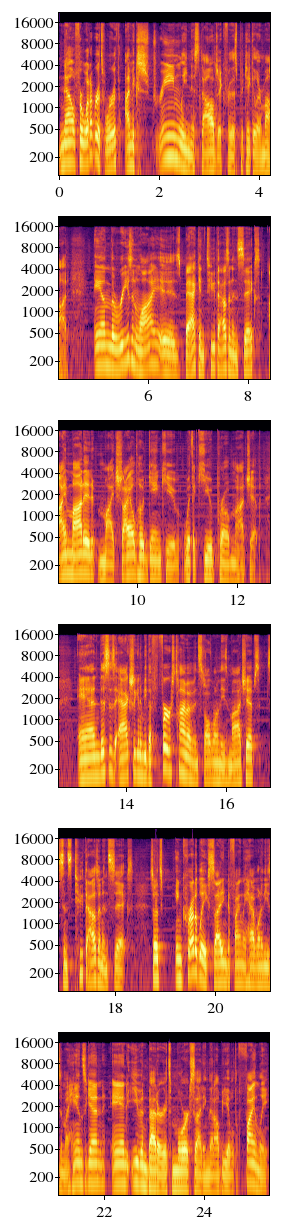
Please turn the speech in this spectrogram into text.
Now, for whatever it's worth, I'm extremely nostalgic for this particular mod. And the reason why is back in 2006, I modded my childhood GameCube with a Qoob Pro mod chip. And this is actually going to be the first time I've installed one of these mod chips since 2006. So it's incredibly exciting to finally have one of these in my hands again, and even better, it's more exciting that I'll be able to finally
